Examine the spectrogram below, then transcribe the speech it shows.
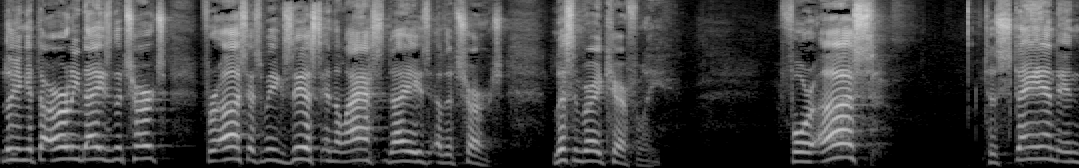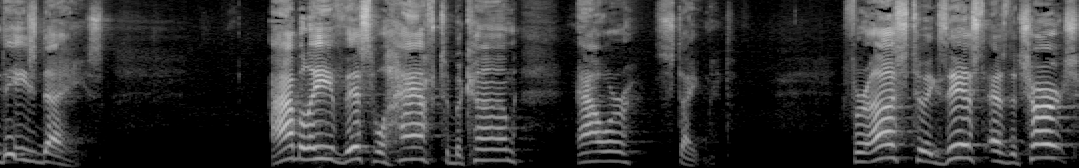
looking at the early days of the church, for us as we exist in the last days of the church. Listen very carefully. For us to stand in these days, I believe this will have to become our statement. For us to exist as the church,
